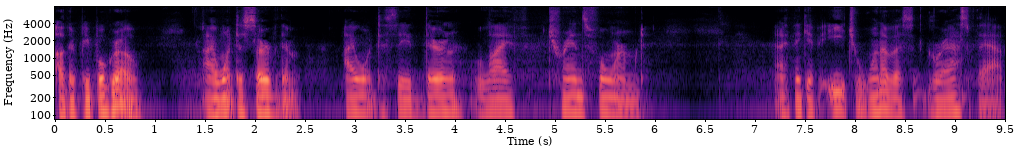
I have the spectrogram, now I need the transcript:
other people grow. I want to serve them. I want to see their life transformed. And I think if each one of us grasp that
